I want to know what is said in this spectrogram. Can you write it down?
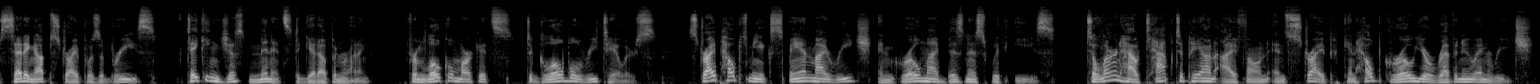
Setting up Stripe was a breeze, taking just minutes to get up and running. From local markets to global retailers, Stripe helped me expand my reach and grow my business with ease. To learn how Tap to Pay on iPhone and Stripe can help grow your revenue and reach,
